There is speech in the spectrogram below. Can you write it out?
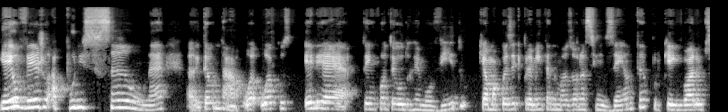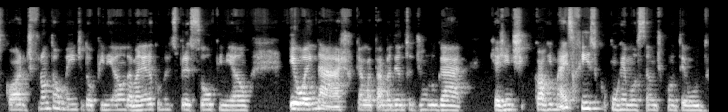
E aí eu vejo a punição, né? Uh, então tá, o, o, ele é tem conteúdo removido, que é uma coisa que para mim está numa zona cinzenta, porque embora eu discorde frontalmente da opinião, da maneira como ele expressou a opinião, eu ainda acho que ela estava dentro de um lugar que a gente corre mais risco com remoção de conteúdo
